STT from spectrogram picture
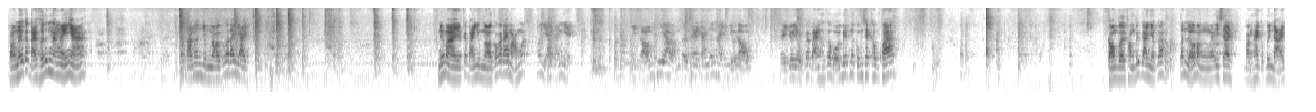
Còn nếu các bạn thử tính năng này ở nhà, các bạn nên dùng nồi có cái đáy dày. Nếu mà các bạn dùng nồi có cái đáy mỏng á, nó dễ tản nhiệt. Nhiệt độ nó dao động từ 200 đến hai rưỡi độ. Thì cho dù các bạn có bổi bếp nó cũng sẽ không khóa. Còn về phần bếp ga Nhật á tính lửa bằng IC, bằng hai cục pin đại.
